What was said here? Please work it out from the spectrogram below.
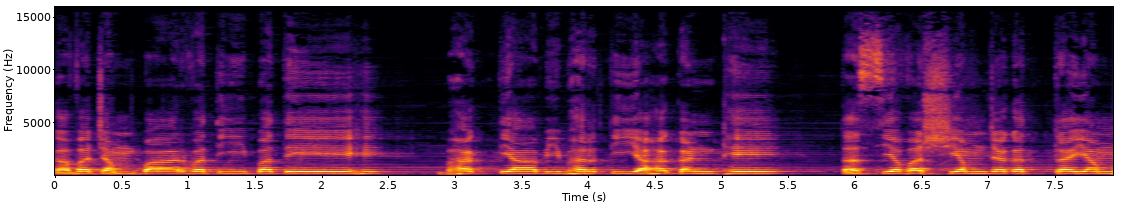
कवचं पार्वतीपतेः भक्त्या बिभर्ति यः कण्ठे तस्य वश्यं जगत्त्रयम्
